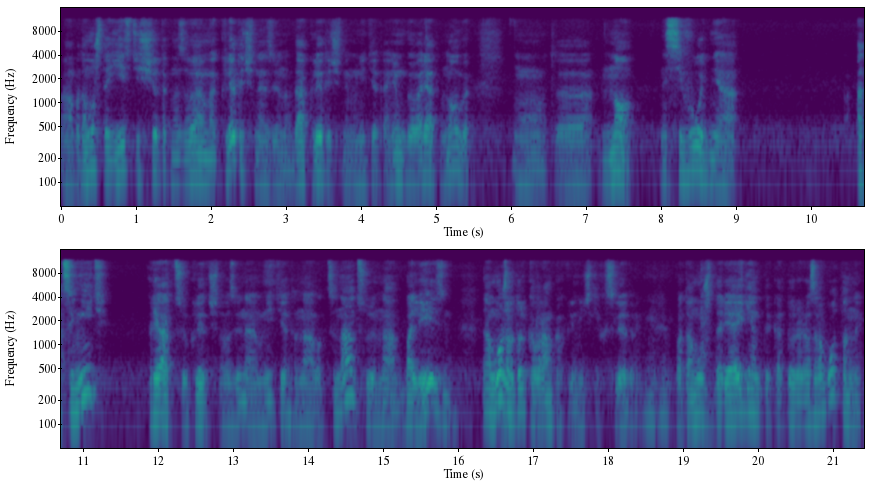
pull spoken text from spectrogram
А, потому что есть еще так называемое клеточное звено, да, клеточный иммунитет, о нем говорят много. Вот, э, но на сегодня оценить реакцию клеточного звена иммунитета на вакцинацию, на болезнь, да, можно только в рамках клинических исследований. Угу. Потому что реагенты, которые разработаны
